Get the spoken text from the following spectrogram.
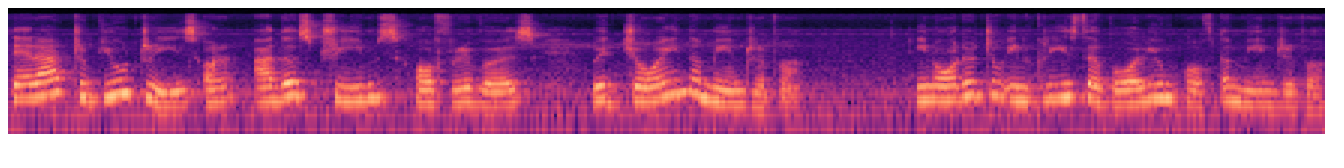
there are tributaries or other streams of rivers which join the main river in order to increase the volume of the main river.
